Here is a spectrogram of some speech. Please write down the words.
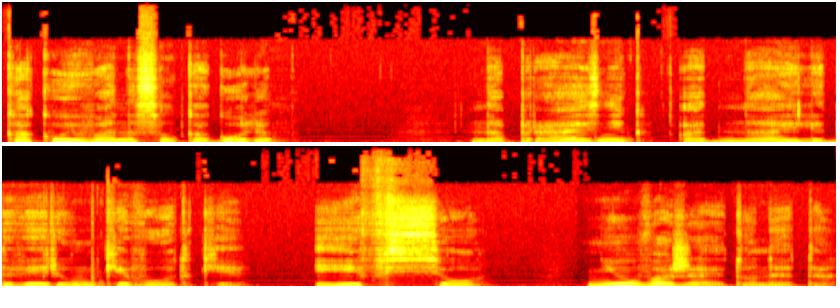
Как у Ивана с алкоголем? На праздник одна или две рюмки водки. И все. Не уважает он это.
